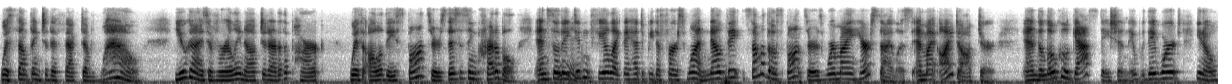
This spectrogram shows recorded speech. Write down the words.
was something to the effect of, wow, you guys have really knocked it out of the park with all of these sponsors. This is incredible. And so they hmm. didn't feel like they had to be the first one. Now they some of those sponsors were my hairstylist and my eye doctor and the hmm. local gas station. It, they weren't, you know,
